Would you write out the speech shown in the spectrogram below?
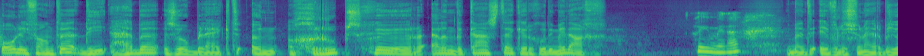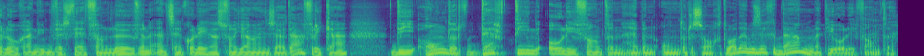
Olifanten die hebben, zo blijkt, een groepsgeur. Ellen de Kaastekker, goedemiddag. Goedemiddag. Je bent evolutionair bioloog aan de Universiteit van Leuven en het zijn collega's van jou in Zuid-Afrika die 113 olifanten hebben onderzocht. Wat hebben ze gedaan met die olifanten?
